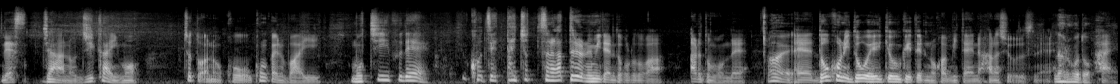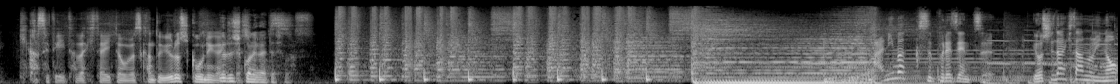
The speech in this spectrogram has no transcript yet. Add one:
です。じゃああの次回もちょっとあのこう今回の場合モチーフでこれ絶対ちょっとつながってるよねみたいなところとかあると思うんで、はい。えーどこにどう影響を受けてるのかみたいな話をですねなるほど。はい、聞かせていただきたいと思います。監督よろしくお願いいたします。よろしくお願いいたします。アニマックスプレゼンツ吉田久典の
